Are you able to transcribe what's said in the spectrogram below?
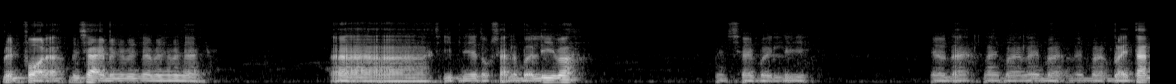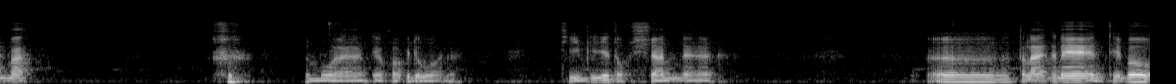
เบรนฟอร์ดอะไม่ใช่ ไม่ใช่ ไม่ใช่ ไม่ใช่ ไม่ใช่ อ่า ทีมนี้จะตกชั้นแล้วเบอร์ลี่ป่ะ ไม่ใช่เบอร์ลี่ เดี๋ยวนะไล่มาไล่มาไล่มาไบรตันป่ะมัวแล้วเดี๋ยวขอไปดูนะ ทีมที่จะตกชั้นนะฮะเอ่อตารางคะแนน table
